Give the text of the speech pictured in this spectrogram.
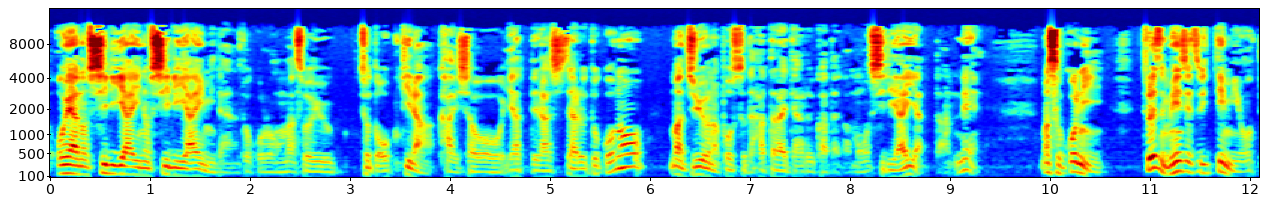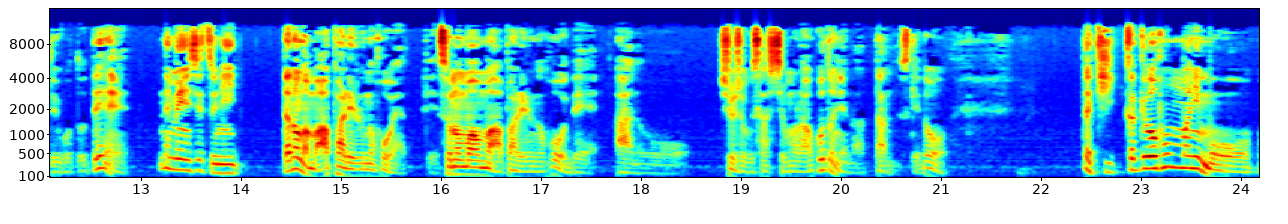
あ親の知り合いの知り合いみたいなところ、まあそういうちょっと大きな会社をやってらっしゃるとこの、まあ重要なポストで働いてはる方がもう知り合いやったんで、まあそこに、とりあえず面接行ってみようということで、で、面接に行ったのがまあアパレルの方やって、そのままアパレルの方で、あの就職させてもらうことにはなったんですけど、だきっかけはほんまにも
